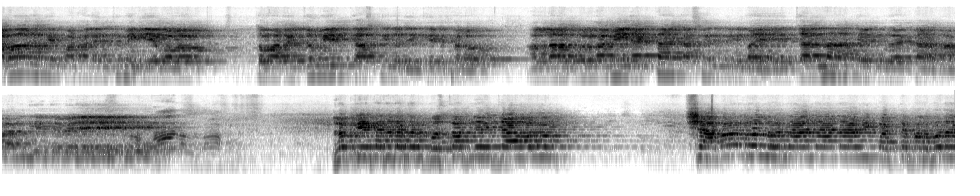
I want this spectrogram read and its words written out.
আবার ওকে পাঠালেন, তুমি গিয়ে বলো, তোমার ওই জমির গাছটি যদি কেটে ফেলো, আল্লাহ রাব্বুল আলামিন একটা গাছের বিনিময়ে জান্নাতে পুরো একটা বাগান দিয়ে দেবে। লোকটির কাছে যখন প্রস্তাব নিয়ে যাওয়া হলো, সে আবার বলল, না না না, আমি কাটতে পারব না।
